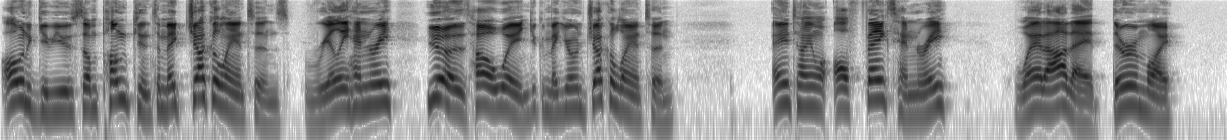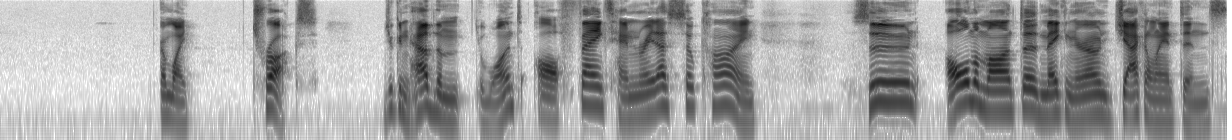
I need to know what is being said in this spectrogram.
I want to give you some pumpkins to make jack o' lanterns. Really, Henry? Yeah, it's Halloween. You can make your own jack o' lantern. Anytime you want. Oh, thanks, Henry. Where are they? They're in my. In my trucks. You can have them you want. Oh, thanks, Henry. That's so kind. Soon, all the monsters making their own jack o' lanterns.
